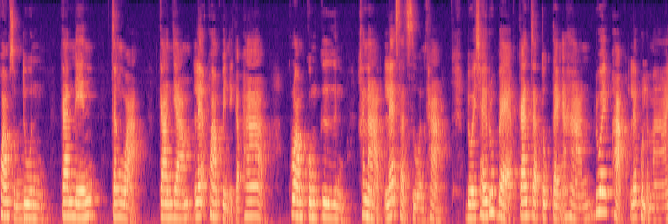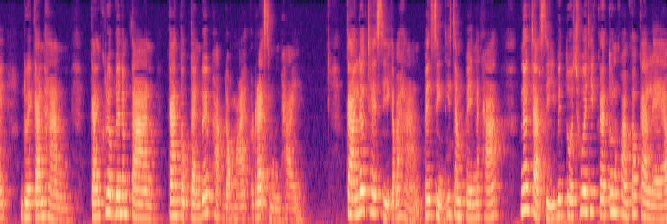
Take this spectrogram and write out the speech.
ความสมดุล การเน้น จังหวะ การย้ำและความเป็นเอกภาพ ความกลมกลืน ขนาดและสัดส่วนค่ะ โดยใช้รูปแบบการจัดตกแต่งอาหารด้วยผักและผลไม้ โดยการหั่น การเคลือบด้วยน้ำตาล การตกแต่งด้วยผักดอกไม้และสมุนไพรการเลือกใช้สีกับอาหารเป็นสิ่งที่จำเป็นนะคะ เนื่องจากสีเป็นตัวช่วยที่กระตุ้นความต้องการแล้ว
